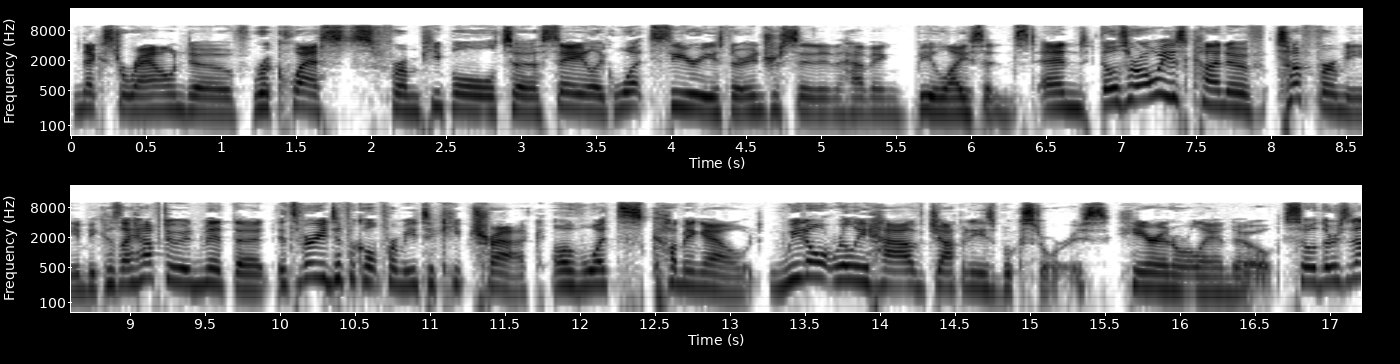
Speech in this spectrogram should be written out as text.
next round of requests from people to say like what series they're interested in having be licensed. And those are always kind of tough for me because I have to admit that it's very difficult for me to keep track of what's coming out. We don't really have Japanese bookstores here in Orlando. So there's not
